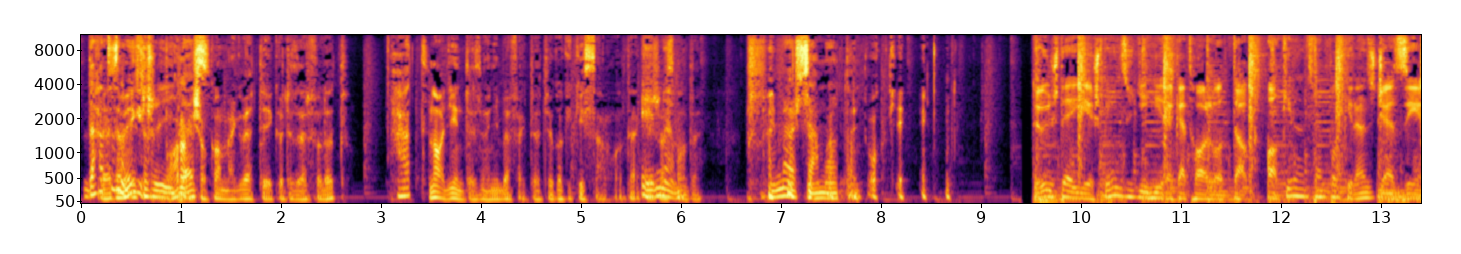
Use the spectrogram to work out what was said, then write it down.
De hát De ez nem biztos, hogy így lesz. sokan megvették 5000 fölött. Hát Nagy intézményi befektetők, akik kiszámolták. Én és azt nem. Én más számoltam. oké. Tőzsdei és pénzügyi híreket hallottak a 90.9 Jazzin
